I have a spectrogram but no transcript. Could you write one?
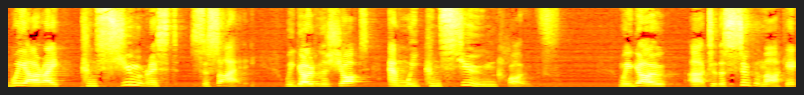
We are a consumerist society. We go to the shops and we consume clothes. We go uh, to the supermarket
